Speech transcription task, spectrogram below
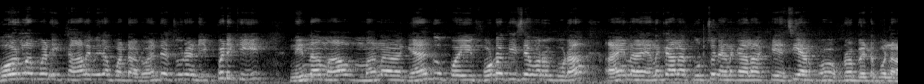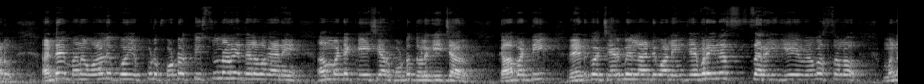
బోర్ల పడి కాళ్ళ మీద పడ్డాడు. అంటే చూడండి ఇప్పటికీ నిన్న మా మన గ్యాంగ్ పోయి ఫోటో తీసే వరకు కూడా ఆయన వెనకాల కూర్చొని వెనకాల కేసీఆర్ ఫోటో పెట్టుకున్నాడు. అంటే మన వాళ్ళు పోయి ఎప్పుడు ఫోటో తీస్తున్నారని తెలవగానే అమ్మంటే కేసీఆర్ ఫోటో తొలగించారు. కాబట్టి రెడ్కో చైర్మన్ లాంటి వాళ్ళు ఎవరైనా సరే ఏ వ్యవస్థలో మన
